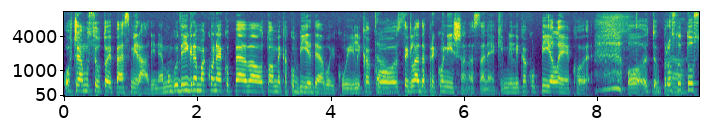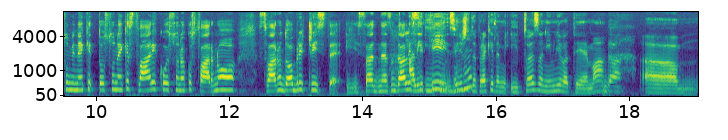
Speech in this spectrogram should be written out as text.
o čemu se u toj pesmi radi. Ne mogu da igram ako neko peva o tome kako bije devojku ili kako da. se gleda preko nišana sa nekim ili kako pije lekove. O, to, prosto da. to su mi neke, to su neke stvari koje su onako stvarno, stvarno dobre i čiste. I sad ne znam da li Ali si ti... Ali izvini što te prekidam, i to je zanimljiva tema. Da. Um,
